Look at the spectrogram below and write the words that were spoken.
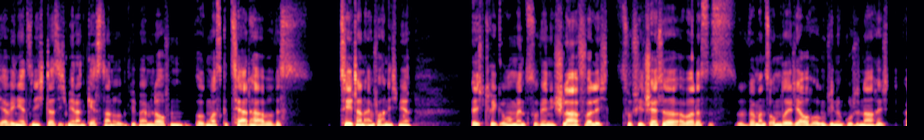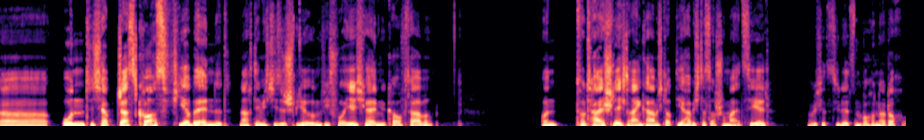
Ich erwähne jetzt nicht, dass ich mir dann gestern irgendwie beim Laufen irgendwas gezerrt habe. Das zählt dann einfach nicht mehr. Ich kriege im Moment zu wenig Schlaf, weil ich zu viel chatte, aber das ist, wenn man es umdreht, ja auch irgendwie eine gute Nachricht. Äh, und ich habe Just Cause 4 beendet, nachdem ich dieses Spiel irgendwie vor Ewigkeiten gekauft habe. Und total schlecht reinkam. Ich glaube, dir habe ich das auch schon mal erzählt. Habe ich jetzt die letzten Wochen da doch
